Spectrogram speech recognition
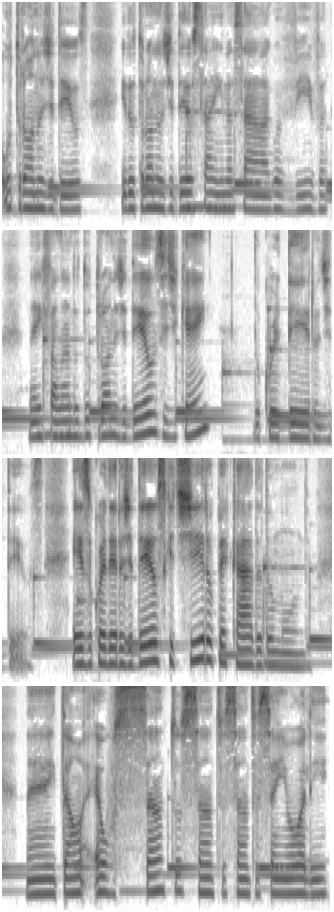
o trono de Deus e do trono de Deus saindo essa água viva, né? E falando do trono de Deus e de quem? do Cordeiro de Deus. Eis o Cordeiro de Deus que tira o pecado do mundo. Né? Então é o Santo, Santo, Santo Senhor ali,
